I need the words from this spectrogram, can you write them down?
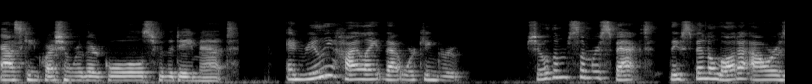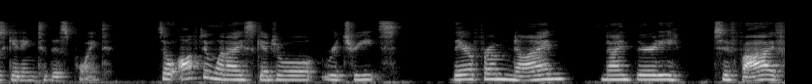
asking question were their goals for the day met, and really highlight that working group. Show them some respect. They've spent a lot of hours getting to this point. So often when I schedule retreats, they're from 9, 9:30 to 5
